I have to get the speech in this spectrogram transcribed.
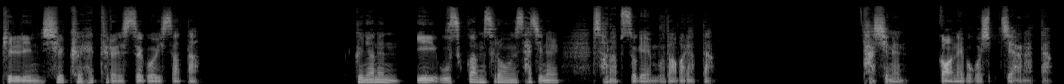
빌린 실크 해트를 쓰고 있었다. 그녀는 이 우스꽝스러운 사진을 서랍 속에 묻어버렸다. 다시는 꺼내보고 싶지 않았다.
